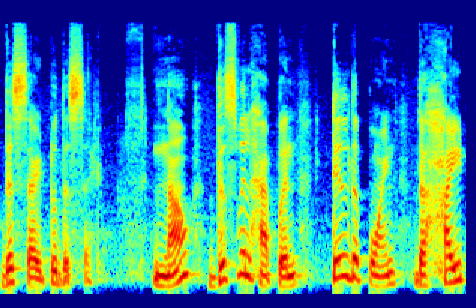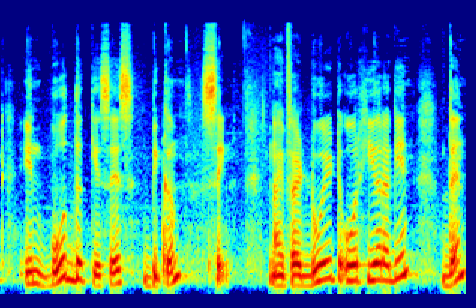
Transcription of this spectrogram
this side to this side. Now this will happen till the point the height in both the cases become same. Now if I do it over here again then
